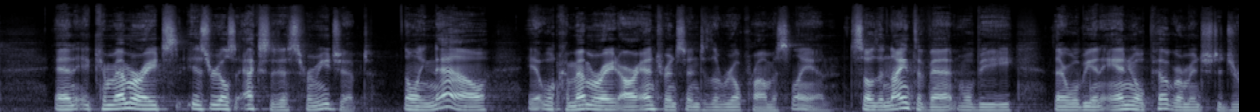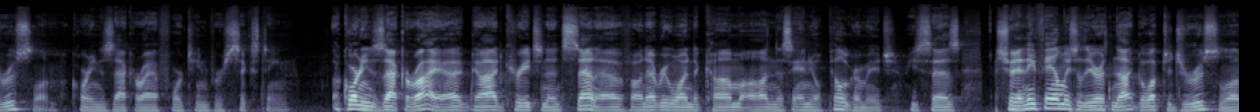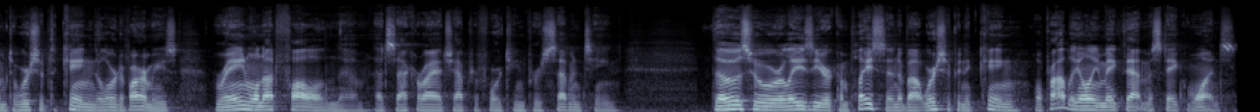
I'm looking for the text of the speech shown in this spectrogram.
and it commemorates Israel's exodus from Egypt. Only now it will commemorate our entrance into the real promised land. So the ninth event will be there will be an annual pilgrimage to Jerusalem, according to Zechariah 14, verse 16. According to Zechariah, God creates an incentive on everyone to come on this annual pilgrimage. He says, Should any families of the earth not go up to Jerusalem to worship the King, the Lord of armies, rain will not fall on them. That's Zechariah chapter 14, verse 17. Those who are lazy or complacent about worshiping the king will probably only make that mistake once.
